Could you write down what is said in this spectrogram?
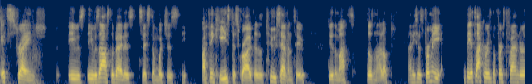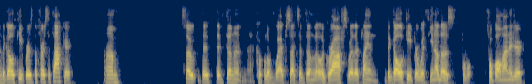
It's strange. He was he was asked about his system, which is I think he's described as a two-seven-two. Do the maths, doesn't add up. And he says, for me, the attacker is the first defender and the goalkeeper is the first attacker. Um, so they, they've done a, a, couple of websites have done little graphs where they're playing the goalkeeper with you know those f- football manager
